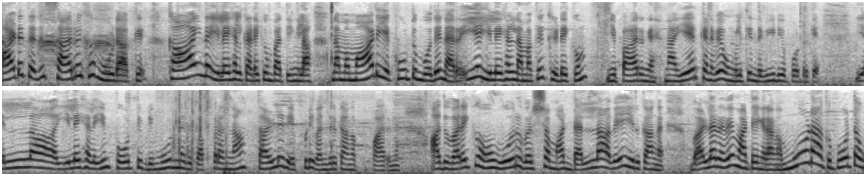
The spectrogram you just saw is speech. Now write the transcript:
அடுத்தது சருகு மூடாக்கு. காய்ந்த இலைகள் கிடைக்கும் பார்த்தீங்களா நம்ம மாடியை கூட்டும் போதே நிறைய இலைகள் நமக்கு கிடைக்கும். இங்கே பாருங்கள் நான் ஏற்கனவே உங்களுக்கு இந்த வீடியோ போட்டிருக்கேன். எல்லா இலைகளையும் போட்டு இப்படி மூடினதுக்கு அப்புறம் தான் தளிர் எப்படி வந்திருக்காங்க பாருங்கள் அது வரைக்கும் ஒரு வருஷமாக டல்லாகவே இருக்காங்க. வளரவே மாட்டேங்கிறாங்க. மூடாக்கு போட்ட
